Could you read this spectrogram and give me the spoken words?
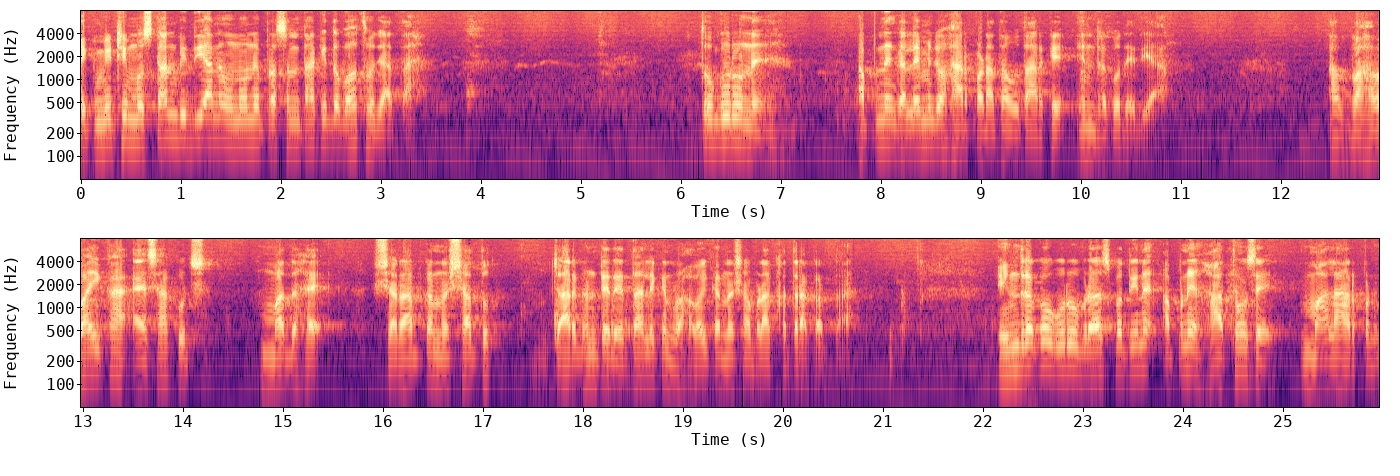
एक मीठी मुस्कान भी दिया ना, उन्होंने प्रसन्नता की तो बहुत हो जाता है। तो गुरु ने अपने गले में जो हार पड़ा था उतार के इंद्र को दे दिया। अब वाहवाई का ऐसा कुछ मद है, शराब का नशा तो चार घंटे रहता है, लेकिन वाहवाई का नशा बड़ा खतरा करता है। इंद्र को गुरु बृहस्पति ने अपने हाथों से माला अर्पण,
